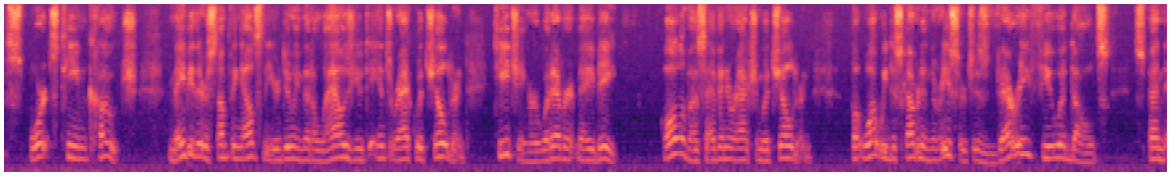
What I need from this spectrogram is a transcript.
sports team coach, maybe there's something else that you're doing that allows you to interact with children, teaching or whatever it may be all of us have interaction with children. But what we discovered in the research is very few adults spend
